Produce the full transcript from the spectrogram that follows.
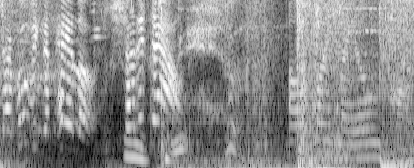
They're moving the payload. Shut it down. I'll find my own path.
